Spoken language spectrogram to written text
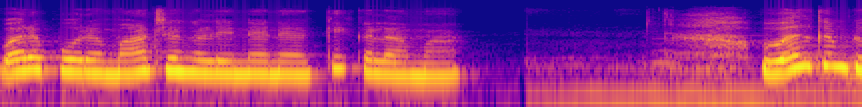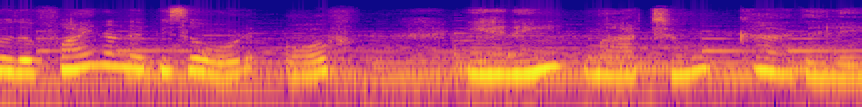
வரப்போகிற மாற்றங்கள் என்னென்னு கேட்கலாமா? Welcome to the final episode of Ennai Maatrum Kaadhale.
